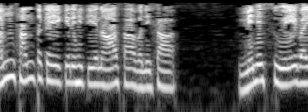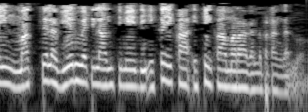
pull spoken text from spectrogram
අන්සන්තකයේ කෙරෙහි තියෙන ආසාව නිසා මිනිස්සු ඒ වයින් මත් වෙලා වියරු වැටිලා අන්තිමේදී එක එක එක එක මරා ගන්න පටන් ගන්නවා.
